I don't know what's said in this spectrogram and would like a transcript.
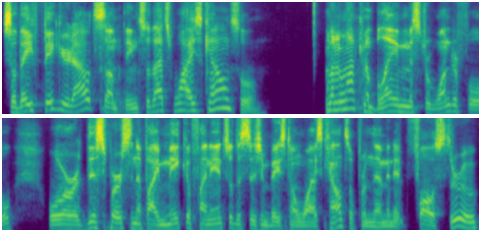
So they figured out something. So that's wise counsel. But I'm not going to blame Mr. Wonderful or this person if I make a financial decision based on wise counsel from them and it falls through.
